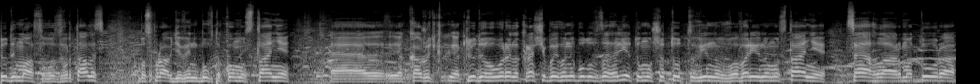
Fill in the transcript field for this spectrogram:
Люди масово звертались, бо справді він був в такому стані, е, як кажуть, як люди говорили, краще би його не було взагалі, тому що тут він в аварійному стані, цегла, арматура,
